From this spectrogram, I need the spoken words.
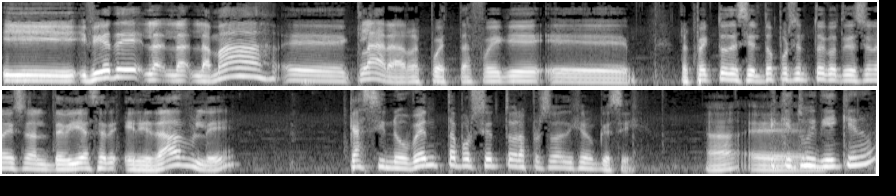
Y, y fíjate, la, la- la más eh, clara respuesta fue que eh, respecto de si el 2% de cotización adicional debía ser heredable, casi 90% de las personas dijeron que sí. ¿ah? Es que Eh, tú dirías que no.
